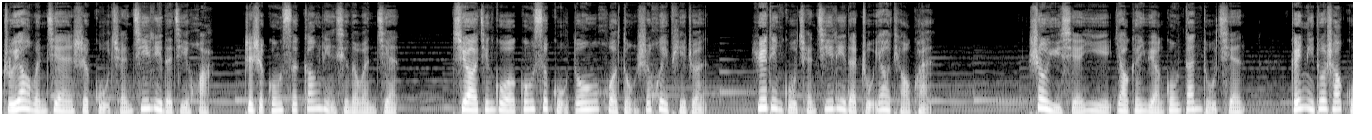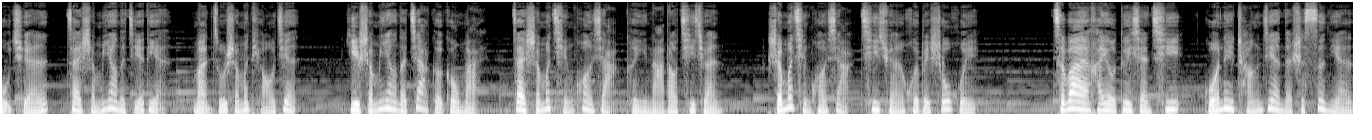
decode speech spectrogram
主要文件是股权激励的计划，这是公司纲领性的文件，需要经过公司股东或董事会批准，约定股权激励的主要条款。授予协议要跟员工单独签，给你多少股权，在什么样的节点，满足什么条件，以什么样的价格购买，在什么情况下可以拿到期权，什么情况下期权会被收回。此外，还有兑现期，国内常见的是四年。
